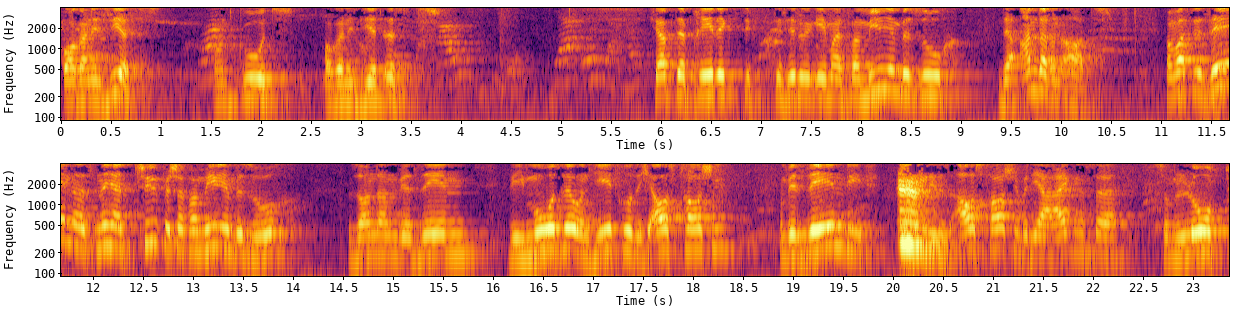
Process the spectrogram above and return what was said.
organisiert und gut organisiert ist. Ich habe der Predigt den Titel gegeben, ein Familienbesuch der anderen Art. Und was wir sehen, ist nicht ein typischer Familienbesuch, sondern wir sehen, wie Mose und Jethro sich austauschen und wir sehen, wie dieses Austauschen über die Ereignisse zum Lob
